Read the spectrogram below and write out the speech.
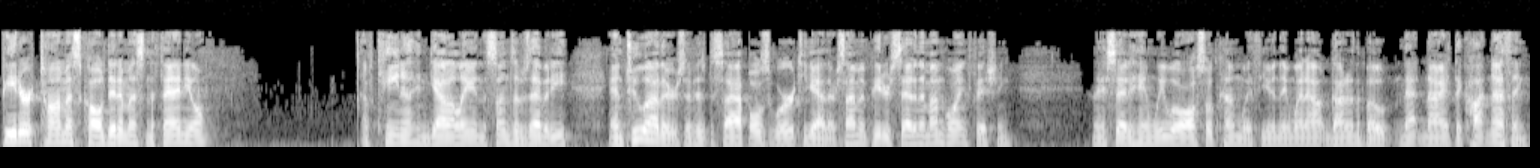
Peter, Thomas, called Didymus, Nathanael of Cana in Galilee, and the sons of Zebedee, and two others of his disciples were together. Simon Peter said to them, I'm going fishing. And they said to him, We will also come with you. And they went out and got into the boat. And that night they caught nothing.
